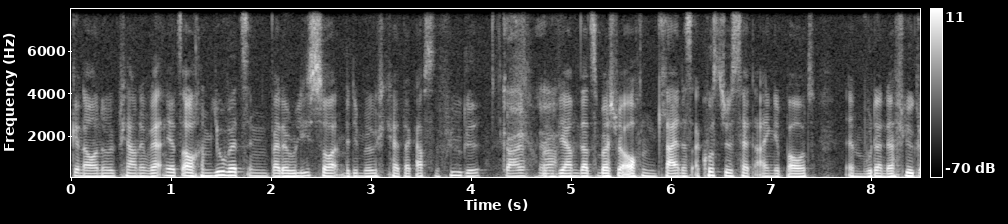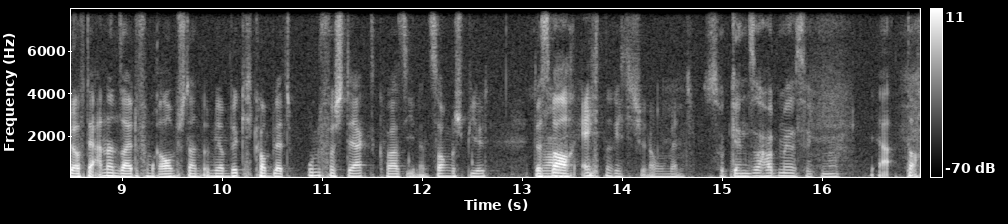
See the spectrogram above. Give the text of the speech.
Genau, nur mit Piano. Wir hatten jetzt auch im Jubitz in, bei der Release-Show hatten wir die Möglichkeit, da gab es einen Flügel. Geil, ja. Und wir haben da zum Beispiel auch ein kleines akustisches Set eingebaut, ähm, wo dann der Flügel auf der anderen Seite vom Raum stand. Und wir haben wirklich komplett unverstärkt quasi einen Song gespielt. Das Wow. war auch echt ein richtig schöner Moment. So gänsehautmäßig, ne? Ja, doch.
